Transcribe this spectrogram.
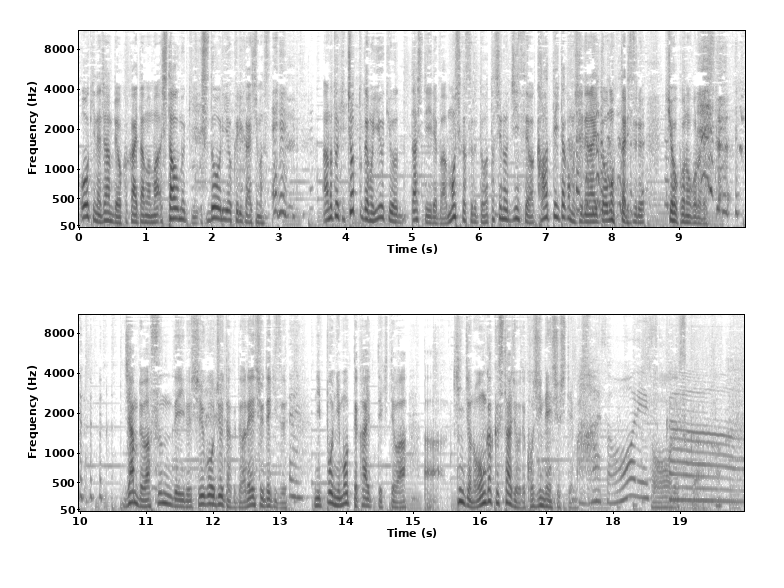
大きなジャンベを抱えたまま下を向き素通りを繰り返します。あの時ちょっとでも勇気を出していればもしかすると私の人生は変わっていたかもしれないと思ったりする 今日この頃です。ジャンベは住んでいる集合住宅では練習できず日本に持って帰ってきては近所の音楽スタジオで個人練習しています。あそうですか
